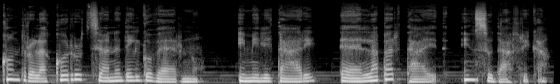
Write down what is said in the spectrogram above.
contro la corruzione del governo, i militari e l'apartheid in Sudafrica.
